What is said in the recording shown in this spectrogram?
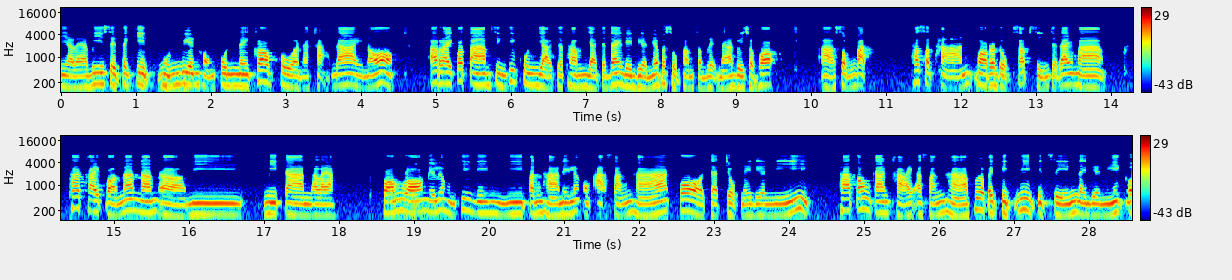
มีอะไรอะมีเศรษฐกิจหมุนเวียนของคุณในครอบครัวนะคะได้เนาะอะไรก็ตามสิ่งที่คุณอยากจะทำอยากจะได้ในเดือนนี้ประสบความสำเร็จนะ โดยเฉพาะาสมบัติพัสถานมรดกทรัพย์สินจะได้มา ถ้าใครก่อนหน้านั้นมีมีการอะไรอะฟ้องร้องในเรื่องของที่ดินมีปัญหาในเรื่องของอสังหา ก็จะจบในเดือนนี้ ถ้าต้องการขายอสังหาเพื่อไปปิดหนี้ปิดสินในเดือนนี้ก็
